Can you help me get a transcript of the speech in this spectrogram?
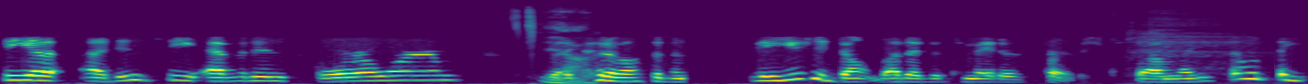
see a I didn't see evidence for a worm. But yeah, it could have also been they usually don't butter the tomatoes first. So I'm like, don't think.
